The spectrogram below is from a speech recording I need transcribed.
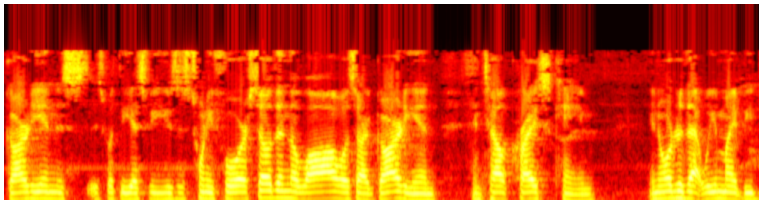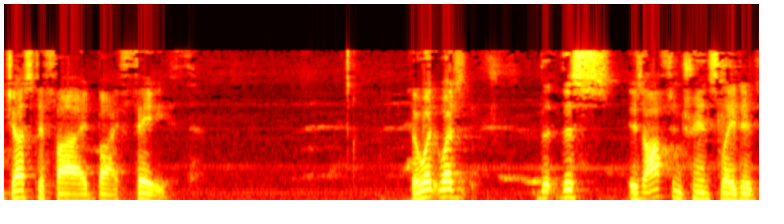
Guardian is, is what the ESV uses, 24. So then the law was our guardian until Christ came in order that we might be justified by faith. So what, what, this is often translated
